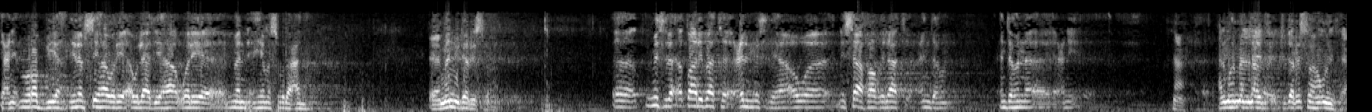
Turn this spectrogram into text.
يعني مربية لنفسها ولأولادها ولمن هي مسؤولة عنه من يدرسها؟ مثل طالبات علم مثلها أو نساء فاضلات عندهن. عندهن يعني نعم. المهم أن تدرسها أنثى.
